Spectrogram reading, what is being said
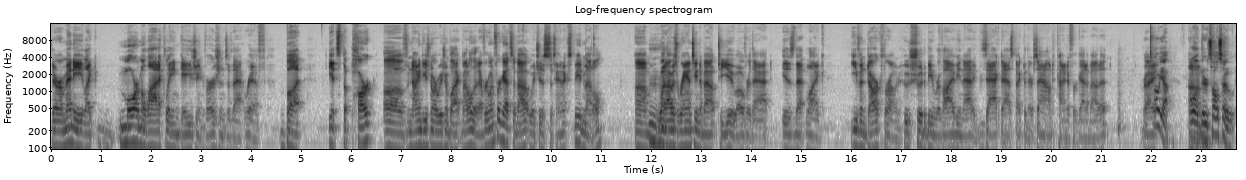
there are many like more melodically engaging versions of that riff, but it's the part of 90s Norwegian black metal that everyone forgets about, which is satanic speed metal. Um, What I was ranting about to you over that is that like even Darkthrone, who should be reviving that exact aspect of their sound, kind of forget about it, right? oh yeah. Well, Um, there's also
